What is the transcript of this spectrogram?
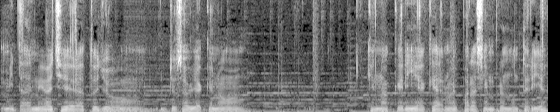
mitad de mi bachillerato, yo, yo sabía que no, que no quería quedarme para siempre en Montería.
